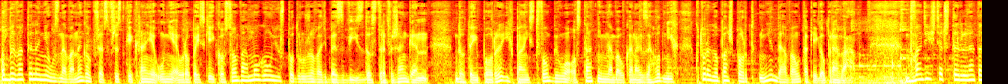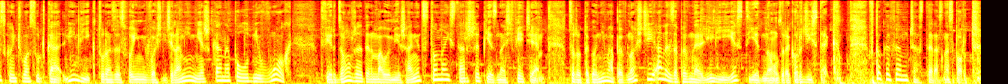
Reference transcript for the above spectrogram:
Obywatele nieuznawanego przez wszystkie kraje Unii Europejskiej Kosowa mogą już podróżować bez wiz do strefy Schengen. Do tej pory ich państwo było ostatnim na Bałkanach Zachodnich, którego paszport nie dawał takiego prawa. 24 lata skończyła suczka Lili, która ze swoimi właścicielami mieszka na południu Włoch. Twierdzą, że ten mały mieszaniec to najstarszy pies na świecie. Co do tego nie ma pewności, ale zapewne Lili jest jedną z rekordzistek. W TOK FM czas teraz na sport.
